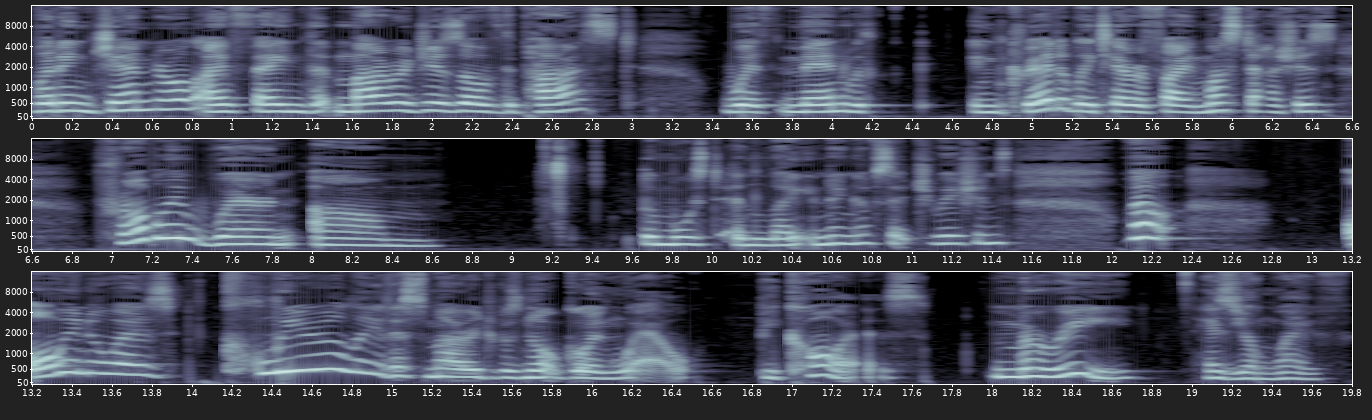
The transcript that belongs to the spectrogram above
but in general, I find that marriages of the past with men with incredibly terrifying mustaches probably weren't um, the most enlightening of situations. Well, all we know is clearly this marriage was not going well because Marie his young wife,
